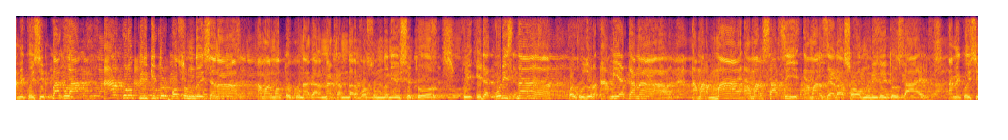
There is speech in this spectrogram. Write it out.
আমি কইছি, পাগলা, আর কোনো পীরকি তোর পছন্দ হইছে না? আমার মতো গুনাগার না খান্দার পছন্দ নিয়ে হইছে তোর। তুই এটা করিস না? ওই হুজুর, আমি একা না। আমার মা, আমার শাশি আমার জেডা সহ মুড়ি হইতো চায়। আমি কইছি,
